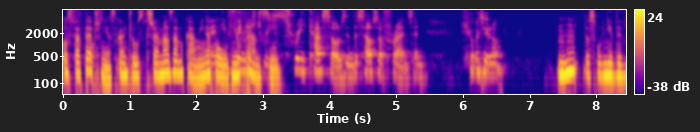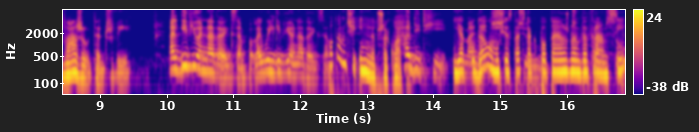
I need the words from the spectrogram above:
Ostatecznie skończył z trzema zamkami na południu Francji. Mhm, dosłownie wyważył te drzwi. Podam ci inny przykład. Jak udało mu się stać tak potężnym we Francji?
